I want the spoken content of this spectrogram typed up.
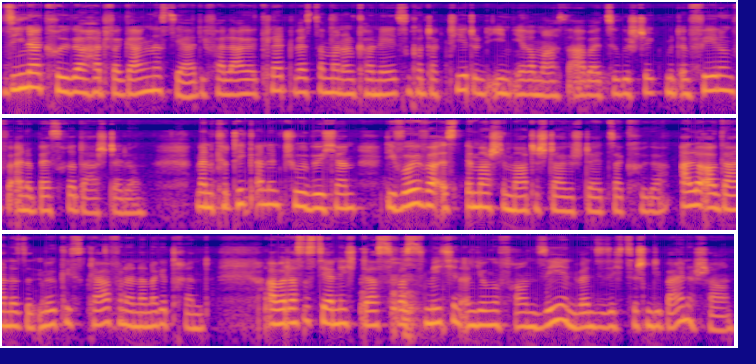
Sina Krüger hat vergangenes Jahr die Verlage Klett, Westermann und Cornelsen kontaktiert und ihnen ihre Masterarbeit zugeschickt mit Empfehlungen für eine bessere Darstellung. Meine Kritik an den Schulbüchern, die Vulva ist immer schematisch dargestellt, sagt Krüger. Alle Organe sind möglichst klar voneinander getrennt. Aber das ist ja nicht das, was Mädchen und junge Frauen sehen, wenn sie sich zwischen die Beine schauen.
